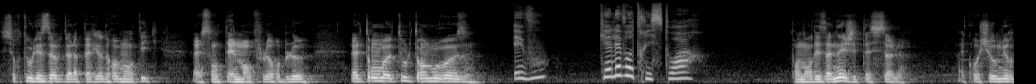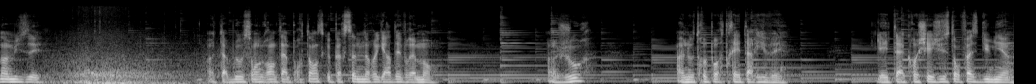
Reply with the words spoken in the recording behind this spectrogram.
surtout les œuvres de la période romantique. Elles sont tellement fleurs bleues. Elles tombent tout le temps amoureuses. Et vous Quelle est votre histoire? Pendant des années, j'étais seul, accroché au mur d'un musée. Un tableau sans grande importance que personne ne regardait vraiment. Un jour, un autre portrait est arrivé. Il a été accroché juste en face du mien.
